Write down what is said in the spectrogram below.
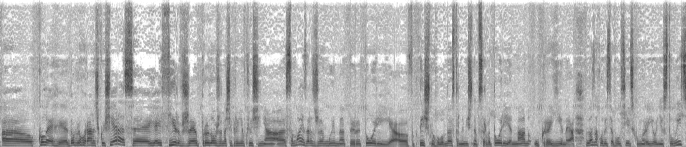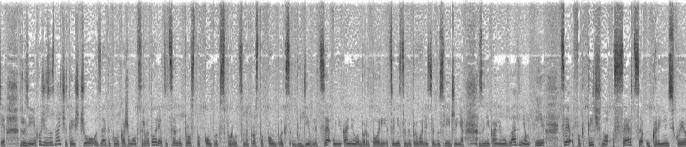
Колеги, доброго раночку ще раз. Е, Я ефір вже продовжую наші прямі включення сама. І зараз вже ми на території е, фактично головної астрономічної обсерваторії НАН України. Вона знаходиться в Голосіївському районі столиці. Друзі, я хочу зазначити, що от знаєте, коли кажемо обсерваторія, то це не просто комплекс споруд, це не просто комплекс будівлі, це унікальні лабораторії, це місце, де проводяться дослідження з унікальним обладнанням, і це фактично серце української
